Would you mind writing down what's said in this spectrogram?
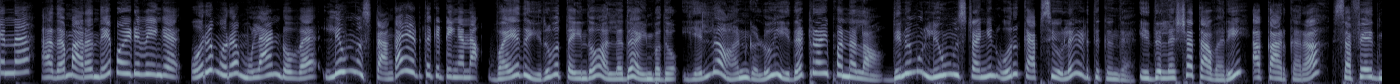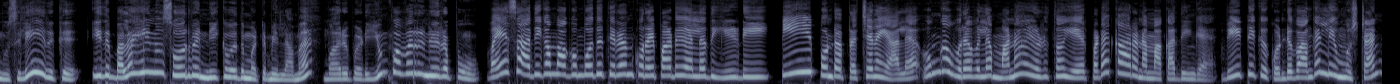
என்ன? அத மறந்தே போயிடுவீங்க. ஒரு முறை முலாண்டோவ லிவ் முஸ்டாங்கா எடுத்துக்கிட்டீங்கன்னா. வயது இருபத்தைந்தோ அல்லது ஐம்பதோ எல்லா ஆண்களும் இத ட்ரை பண்ணலாம். தினமும் லிவ் முஸ்டாங்கின் ஒரு கேப்சியூல எடுத்துக்குங்க. இதுல ஷதாவரி அக்கார்கரா சஃபேத் முஸ்லி இருக்கு. இது பலஹீனம் சோர்வை நீக்குவது மட்டும் இல்லாம மறுபடியும் பவரை நிரப்பும். வயசு அதிகமாகும் போது திறன் குறைபாடு அல்லது இடி டீ போன்ற பிரச்சனையால உங்க உறவுல மன அழுத்தம் ஏற்பட காரணமாக்காதீங்க வீட்டுக்கு கொண்டு வாங்க லிவ் முஸ்டாங்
